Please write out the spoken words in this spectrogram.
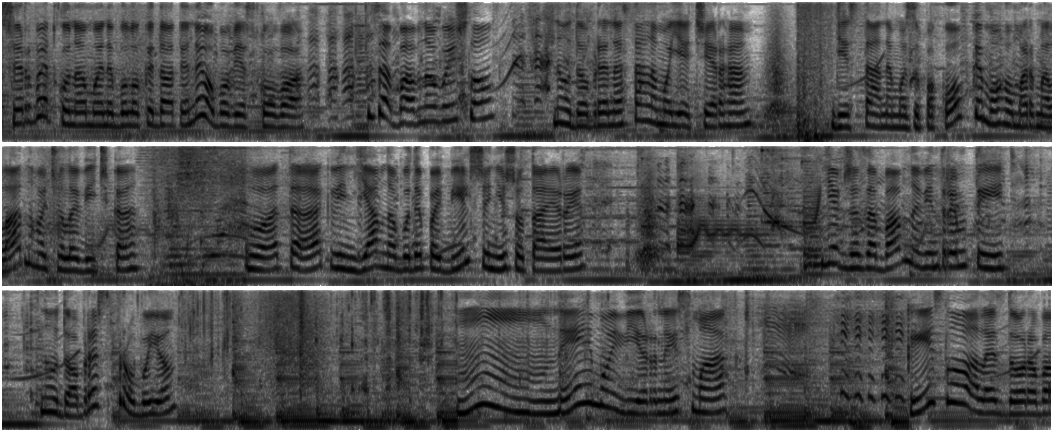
Серветку на мене було кидати не обов'язково. Забавно вийшло. Ну, добре, настала моя черга. Дістанемо з упаковки мого мармеладного чоловічка. Отак, він явно буде побільше, ніж у тайри. Як же забавно він тремтить. Ну, добре, спробую. Ммм, неймовірний смак. Кисло, але здорово.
